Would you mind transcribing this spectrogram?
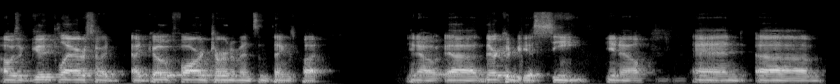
I was a good player, so I'd, I'd go far in tournaments and things, but you know, uh, there could be a scene, you know, and um,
